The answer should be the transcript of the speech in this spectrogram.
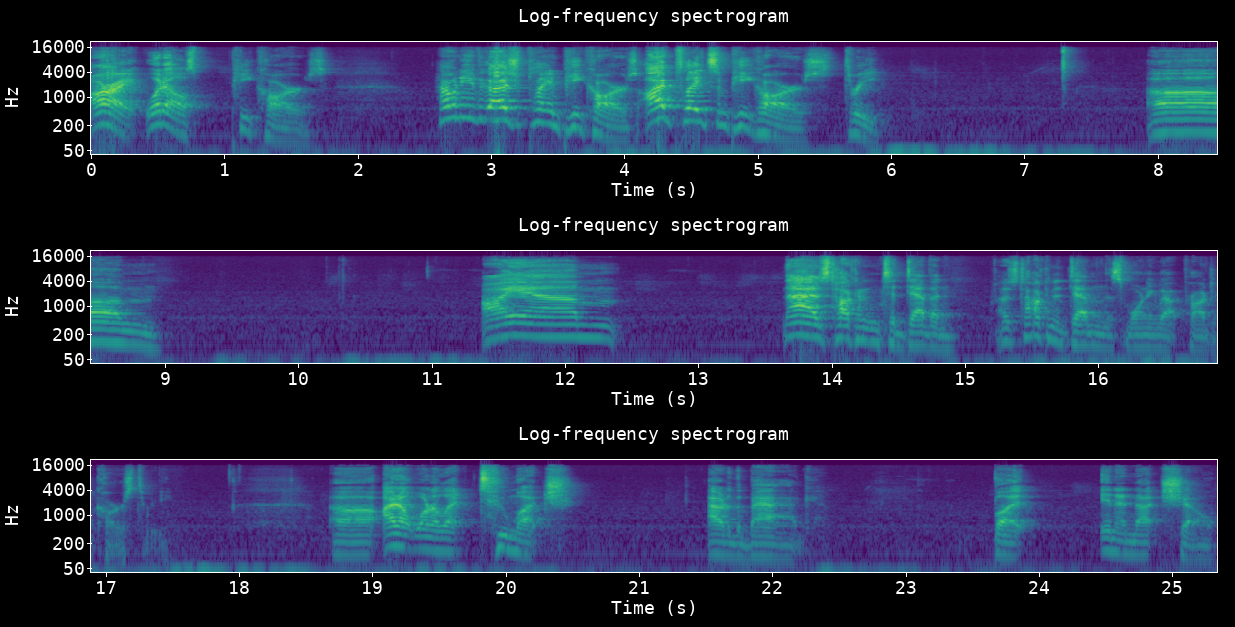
All right, what else? P cars. How many of you guys are playing P cars? I played some P cars. Three. Um. I am. Nah, I was talking to Devin. I was talking to Devin this morning about Project Cars 3. Uh, I don't want to let too much out of the bag. But in a nutshell,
